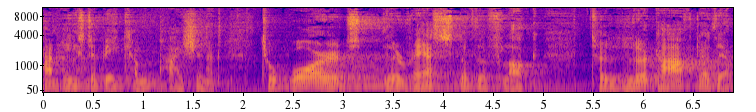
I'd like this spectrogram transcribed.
and he's to be compassionate towards the rest of the flock to look after them,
